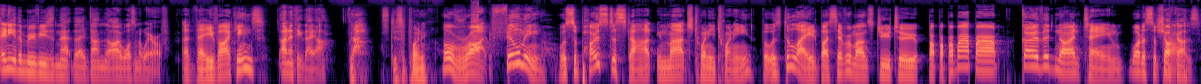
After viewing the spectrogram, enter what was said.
any of the movies in that they've done that I wasn't aware of. Are they Vikings? I don't think they are. Ah, it's disappointing. All right, filming was supposed to start in March 2020, but was delayed by several months due to COVID 19. What a surprise.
